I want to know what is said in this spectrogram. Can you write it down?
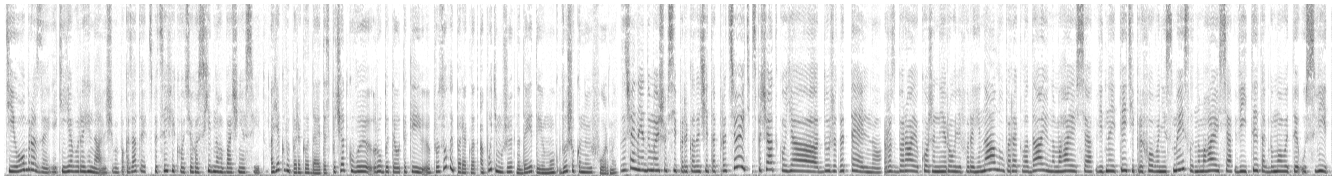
ті образи, які є в оригіналі, щоб показати специфіку цього східного бачення світу. А як ви перекладаєте? Спочатку ви робите отакий е, прозовий переклад, а потім уже надаєте йому вишуканої форми. Звичайно, я думаю, що всі перекладачі так працюють. Спочатку я дуже ретельно розбираю кожен кожен іерогліф оригіналу, перекладаю, намагаюся віднайти ті приховані смисли, намагаюся війти, так би мовити, у світ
